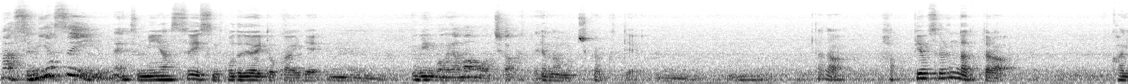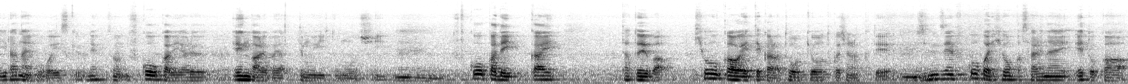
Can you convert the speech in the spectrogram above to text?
まあ住みやすいよね。住みやすいですね程よい都会で。うん。海も山も近くて。山も近くて。うただ発表するんだったら限らない方がいいですけどね。その福岡でやる縁があればやってもいいと思うし。んうん。福岡で一回例えば評価を得てから東京とかじゃなくて、うん。全然福岡で評価されない絵とか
